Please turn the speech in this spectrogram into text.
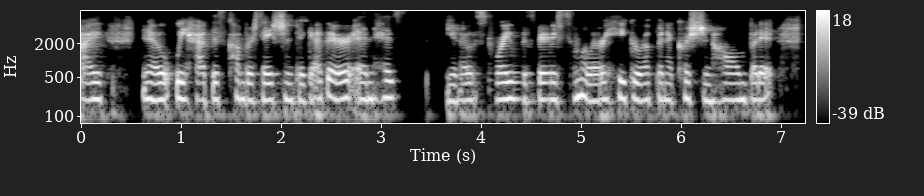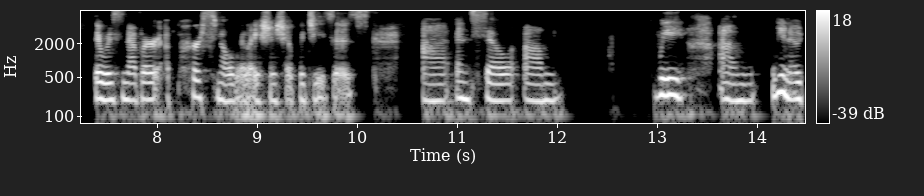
I, you know, we had this conversation together, and his, you know, story was very similar. He grew up in a Christian home, but it there was never a personal relationship with Jesus, uh, and so um, we, um, you know,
